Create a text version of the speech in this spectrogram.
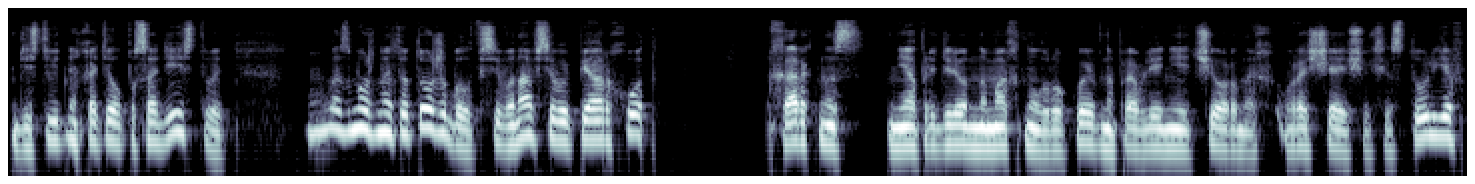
Действительно хотел посодействовать? Возможно, это тоже был всего-навсего пиар-ход. Харкнес неопределенно махнул рукой в направлении черных вращающихся стульев,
